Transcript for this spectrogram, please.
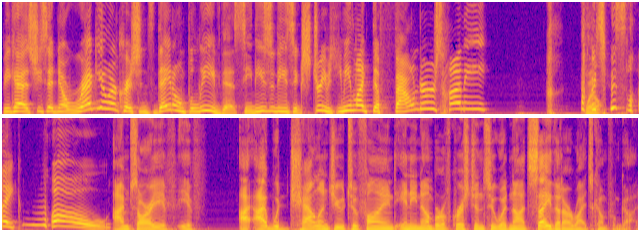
Because she said, no, regular Christians, they don't believe this. See, these are these extremes. You mean like the founders, honey? Well- I was just like, whoa. I'm sorry if if I, I would challenge you to find any number of Christians who would not say that our rights come from God.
